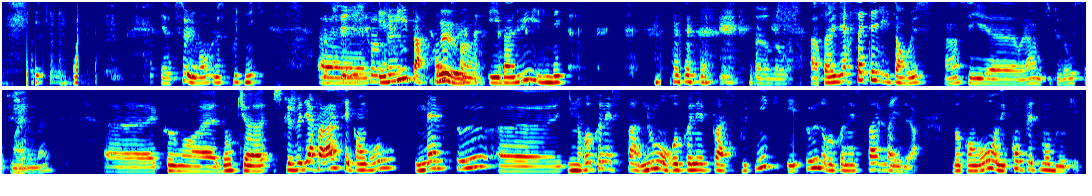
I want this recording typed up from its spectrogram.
absolument le Spoutnik. et lui, par contre, et ben lui, il n'est. Alors ça veut dire satellite en russe. Hein, c'est voilà un petit peu de russe, ça fait jamais mal. Euh, comment euh, donc euh, ce que je veux dire par là c'est qu'en gros même eux ils ne reconnaissent pas. Nous on reconnaît pas Sputnik et eux ne reconnaissent pas Pfizer. Donc en gros on est complètement bloqué.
